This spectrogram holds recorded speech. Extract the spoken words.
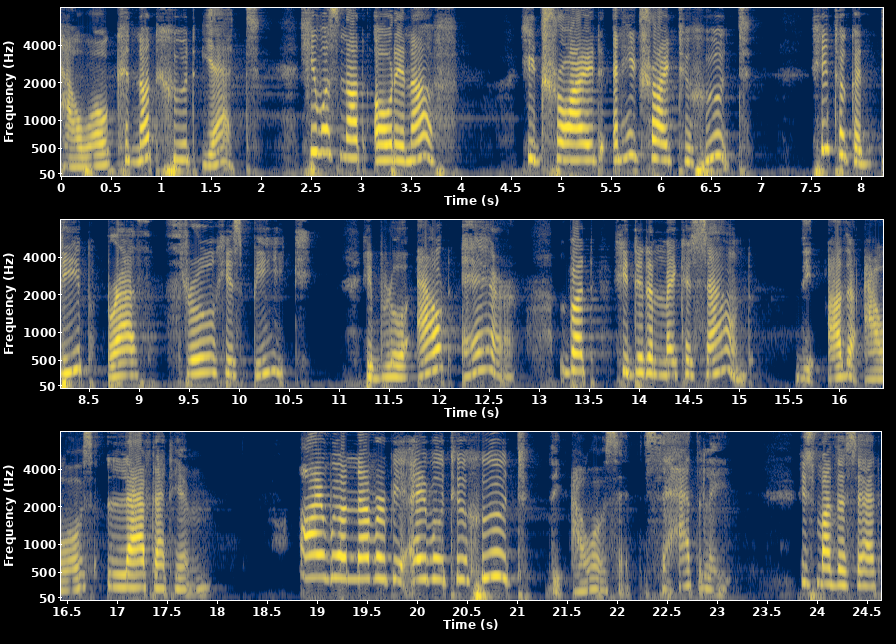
owl could not hoot yet. He was not old enough. He tried and he tried to hoot. He took a deep breath through his beak. He blew out air, but he didn't make a sound. The other owls laughed at him. I will never be able to hoot, the owl said sadly. His mother said,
